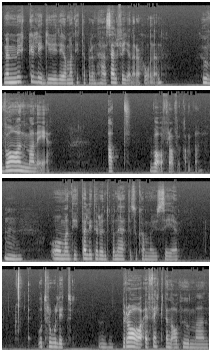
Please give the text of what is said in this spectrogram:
Men mycket ligger ju i det om man tittar på den här selfie-generationen. Hur van man är att vara framför kameran. Mm. Och om man tittar lite runt på nätet så kan man ju se otroligt bra effekten av hur man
